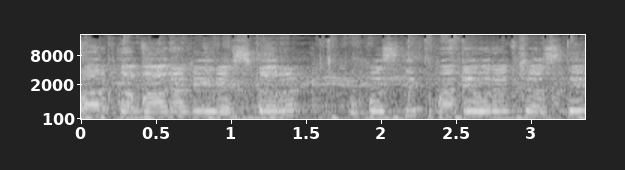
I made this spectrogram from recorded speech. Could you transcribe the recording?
तारका बार आणि रेस्टॉरंट उपस्थित मान्यवरांच्या हस्ते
